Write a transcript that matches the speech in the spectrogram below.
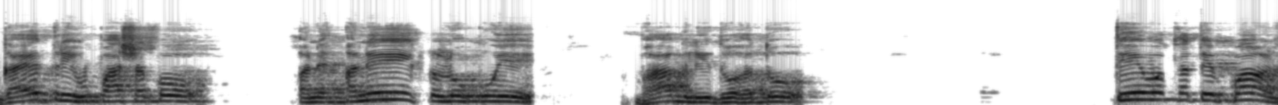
ગાયત્રી ઉપાસકો અને અનેક લોકોએ ભાગ લીધો હતો. તે વખતે પણ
